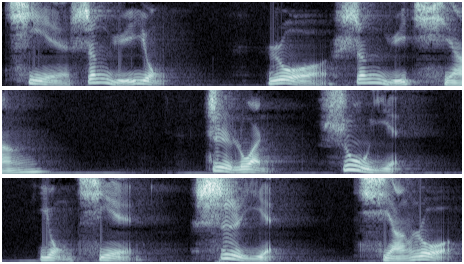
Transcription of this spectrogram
怯生于勇，弱生于强。智乱术也，勇怯势也，强弱。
